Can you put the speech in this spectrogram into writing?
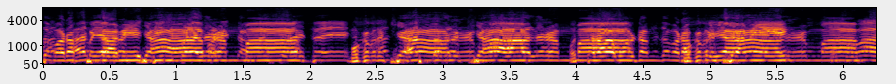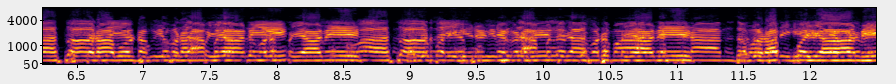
समर्पयामि वासरावोटं ముఖవృక్షాలరమ్మావటం సమర్పయామి మాసారావటం సమర్పయామి సమర్పయామి సమర్పయామి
